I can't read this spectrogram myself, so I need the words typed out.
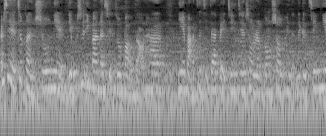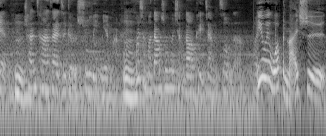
而且这本书你也也不是一般的写作报道，它你也把自己在北京接受人工受孕的那个经验，嗯，穿插在这个书里面嘛，嗯，为什么当初会想到可以这样做呢？因为我本来是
